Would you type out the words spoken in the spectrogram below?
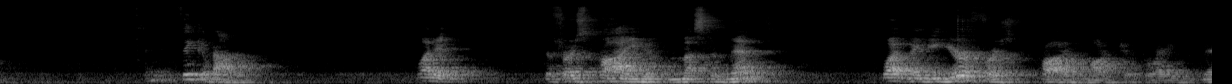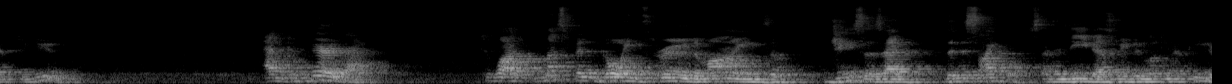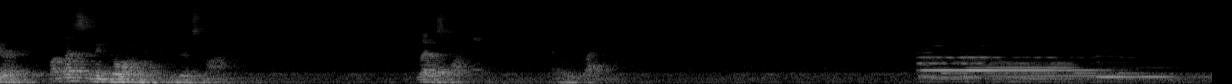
And think about it. What it, the first pride must have meant. What maybe your first pride march or parade meant to you and compare that to what must have been going through the minds of Jesus and the disciples, and indeed, as we've been looking at Peter, what must have been going through Peter's mind. Let us watch and reflect.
